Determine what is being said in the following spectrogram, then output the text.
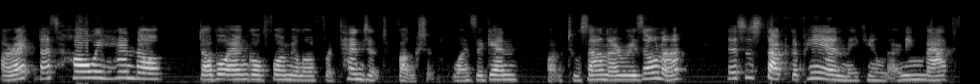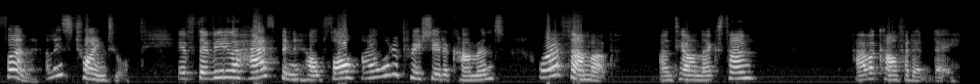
Alright, that's how we handle double angle formula for tangent function. Once again, from Tucson, Arizona, this is Dr. Pan making learning math fun, at least trying to. If the video has been helpful, I would appreciate a comment or a thumb up. Until next time, have a confident day.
